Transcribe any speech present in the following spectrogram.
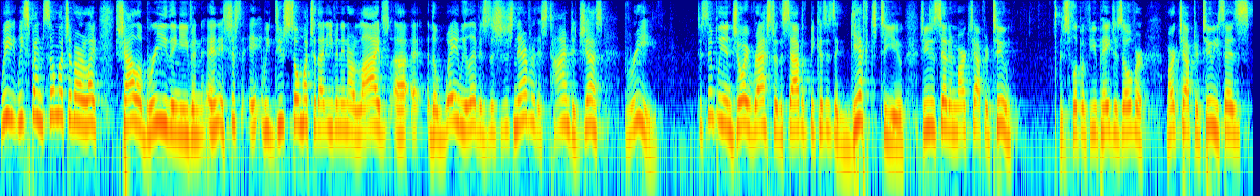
We, we spend so much of our life shallow breathing, even, and it's just, it, we do so much of that even in our lives. Uh, uh, the way we live is there's just never this time to just breathe, to simply enjoy rest or the Sabbath because it's a gift to you. Jesus said in Mark chapter 2, just flip a few pages over. Mark chapter 2, he says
